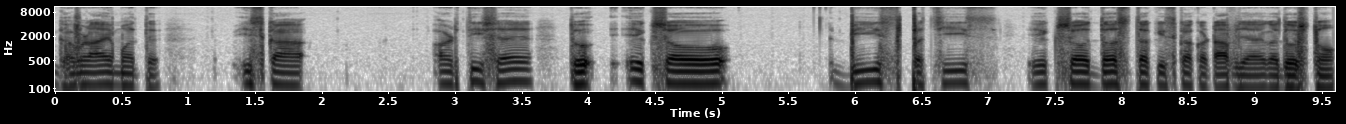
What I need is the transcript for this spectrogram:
घबराए मत। इसका अड़तीस है तो एक सौ बीस, पच्चीस, एक सौ दस तक इसका कट ऑफ़ जाएगा दोस्तों।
